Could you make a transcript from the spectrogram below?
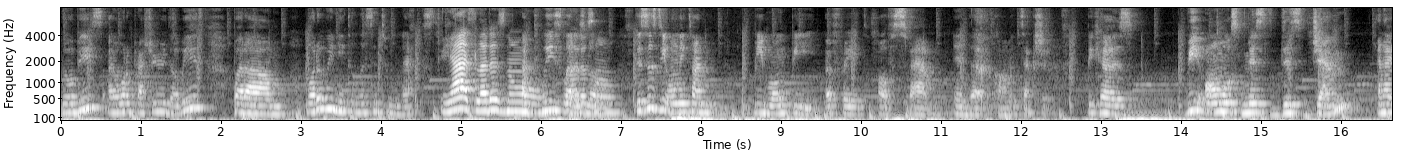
Dobbies. I don't want to pressure you, Dobbies. But um, what do we need to listen to next? Yes, let us know. And please let, us, know. This is the only time we won't be afraid of spam in the comment section because we almost missed this gem and I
